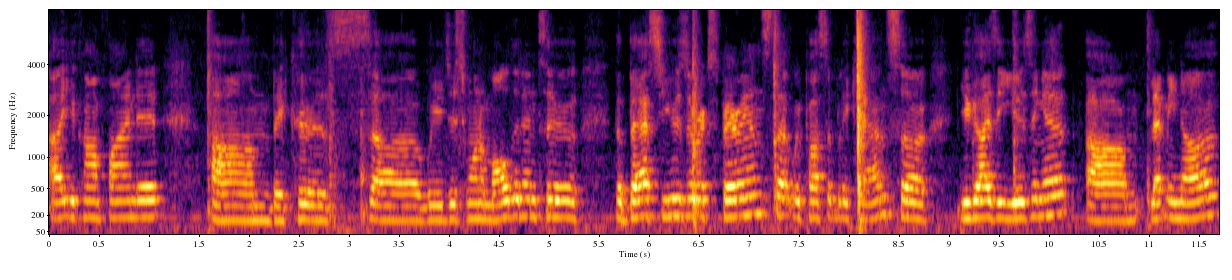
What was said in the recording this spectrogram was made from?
uh, you can't find it. Um, because uh, we just want to mold it into the best user experience that we possibly can. So you guys are using it. Um, let me know.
